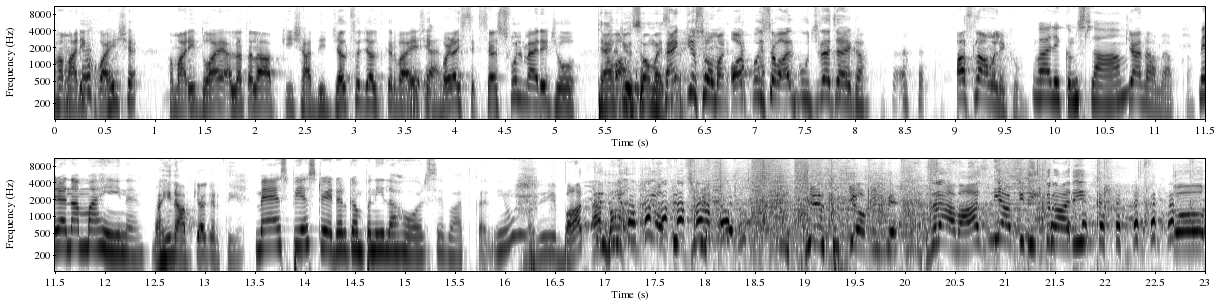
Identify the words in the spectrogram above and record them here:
हमारी ख्वाहिश है हमारी दुआ है अल्लाह ताला आपकी शादी जल्द से जल्द करवाए एक बड़ा सक्सेसफुल मैरिज हो। You so much, sir. Thank you so much और कोई सवाल पूछना चाहेगा? अस्सलाम वालेकुम। वालेकुम सलाम। क्या नाम है आपका? मेरा नाम माहीन है। महीना आप क्या करती हैं? मैं S P S trader company Lahore से बात कर रही हूँ। अरे बात कर रही है ऑफ़िस में। जरा आवाज़ नहीं आपकी ठीक तरह आ रही। तो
